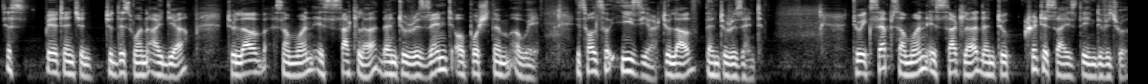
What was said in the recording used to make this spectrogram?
just pay attention to this one idea. To love someone is subtler than to resent or push them away. It's also easier to love than to resent. To accept someone is subtler than to criticize the individual.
